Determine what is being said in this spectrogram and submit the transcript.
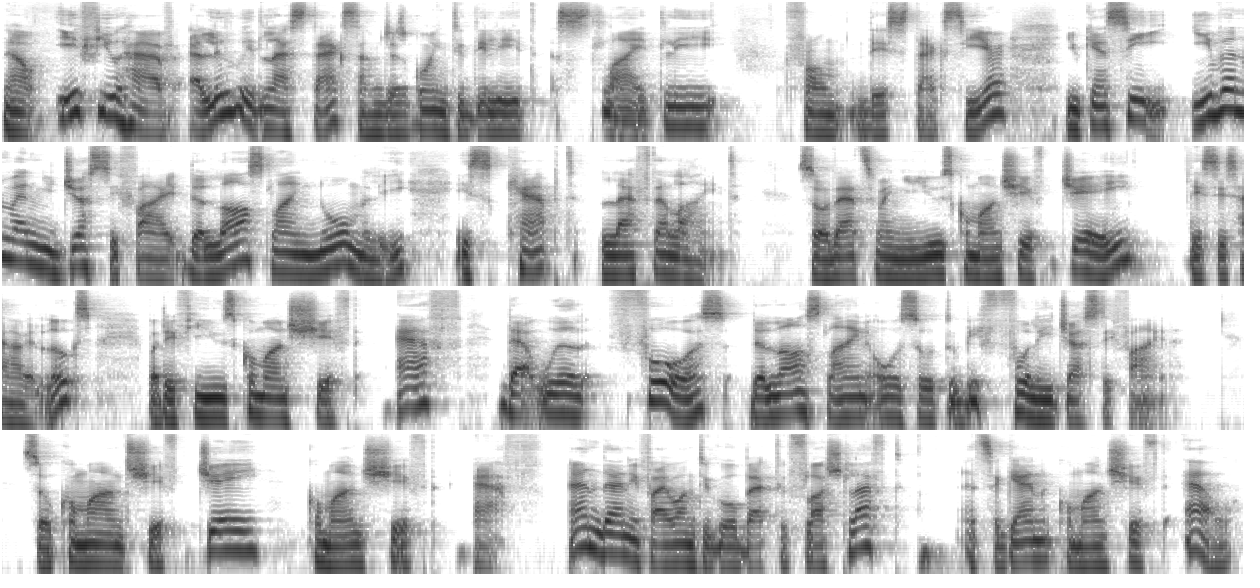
Now, if you have a little bit less text, I'm just going to delete slightly from this text here, you can see even when you justify, the last line normally is kept left aligned. So that's when you use Command Shift J, this is how it looks. But if you use Command Shift F, that will force the last line also to be fully justified. So Command Shift J, Command Shift F. And then if I want to go back to flush left, it's again Command Shift L.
